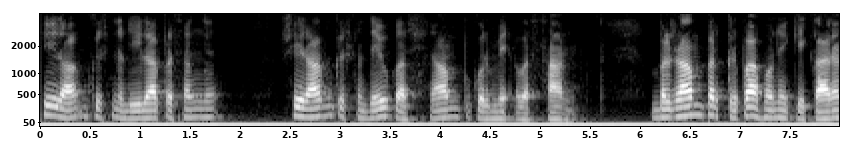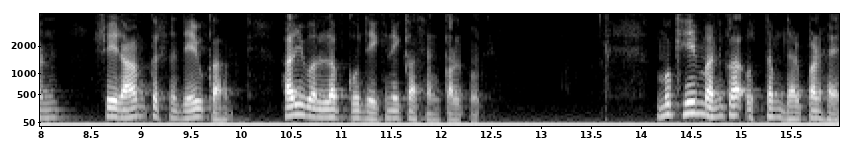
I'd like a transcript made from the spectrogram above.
श्री रामकृष्ण लीला प्रसंग, श्री रामकृष्ण देव का श्यामपुकुर में अवस्थान। बलराम पर कृपा होने के कारण श्री रामकृष्ण देव का हरिवल्लभ को देखने का संकल्प। मुख ही मन का उत्तम दर्पण है।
